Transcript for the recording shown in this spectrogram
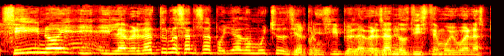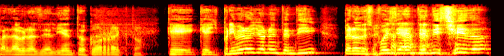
Sí, no, y, y- y la verdad tú nos has apoyado mucho desde Cierto, el principio. desde la verdad principio. nos diste muy buenas palabras de aliento. Correcto. Que, que primero yo no entendí, pero después ya entendí chido.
